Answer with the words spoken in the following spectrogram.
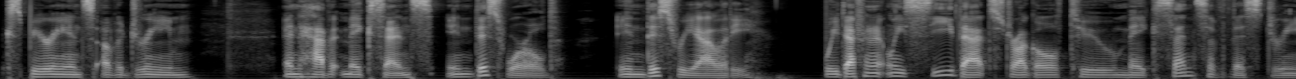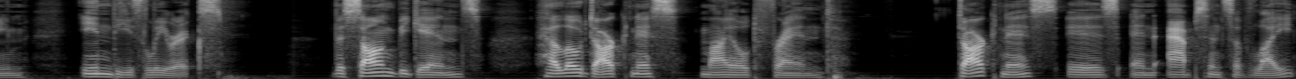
experience of a dream and have it make sense in this world, in this reality. We definitely see that struggle to make sense of this dream in these lyrics. The song begins Hello, darkness, my old friend. Darkness is an absence of light.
